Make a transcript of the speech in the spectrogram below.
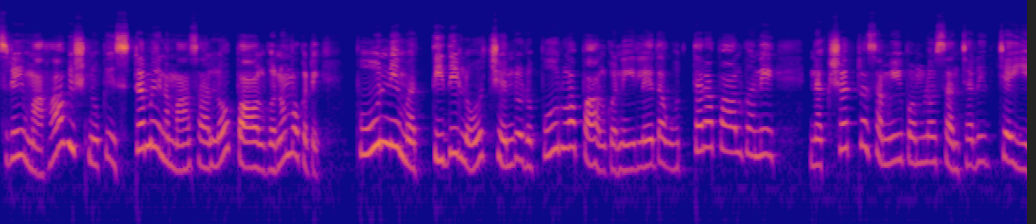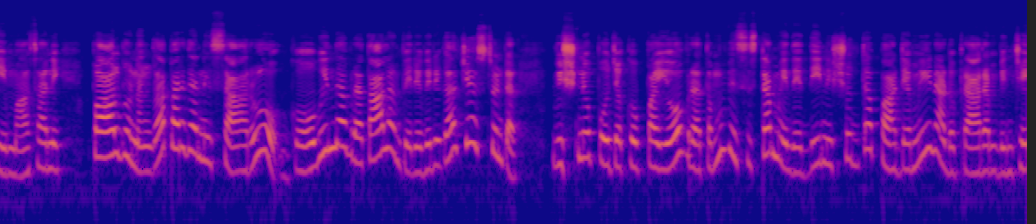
శ్రీ మహావిష్ణువుకి ఇష్టమైన మాసాల్లో పాల్గొనం ఒకటి. పూర్ణిమ తిథిలో చంద్రుడు పూర్వ పాల్గొని లేదా ఉత్తర పాల్గొని నక్షత్ర సమీపంలో సంచరించే ఈ మాసాన్ని పాల్గొనంగా పరిగణిస్తారు. గోవింద వ్రతాలను విరివిరిగా చేస్తుంటారు. విష్ణు పూజకు పయో వ్రతము విశిష్టమైంది. దీన్ని శుద్ధ పాడ్యమి నాడు ప్రారంభించి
